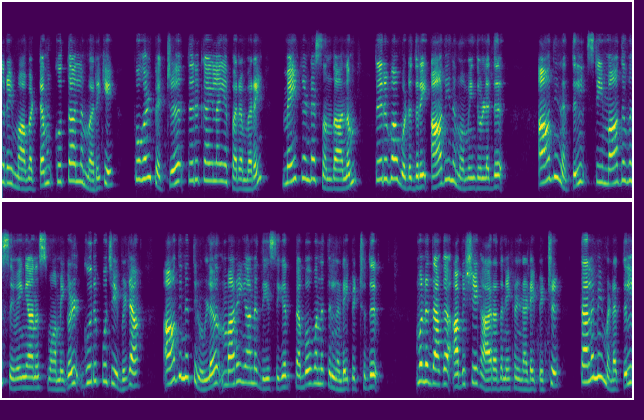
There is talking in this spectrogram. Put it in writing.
மயிலாடுதுறை மாவட்டம் குத்தாலம் அருகே புகழ்பெற்ற திருக்கைலாய பரம்பரை மேய்கண்ட சந்தானம் திருவாவடுதுறை ஆதீனம் அமைந்துள்ளது. ஆதீனத்தில் ஸ்ரீ மாதவ சிவஞான சுவாமிகள் குரு பூஜை விழா ஆதீனத்தில் உள்ள மறையான தேசிகர் தபோவனத்தில் நடைபெற்றது. முன்னதாக அபிஷேக ஆராதனைகள் நடைபெற்று தலைமை மடத்தில்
